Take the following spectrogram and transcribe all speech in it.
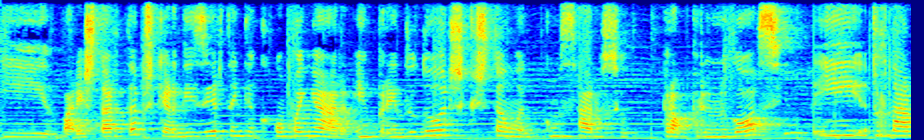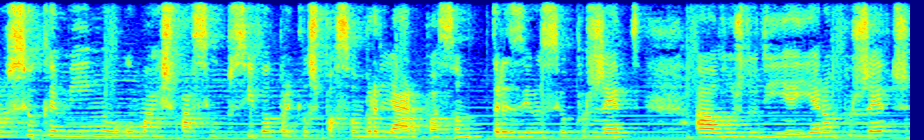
E várias startups, quer dizer, têm que acompanhar empreendedores que estão a começar o seu próprio negócio e tornar o seu caminho o mais fácil possível para que eles possam brilhar, possam trazer o seu projeto à luz do dia. E eram projetos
